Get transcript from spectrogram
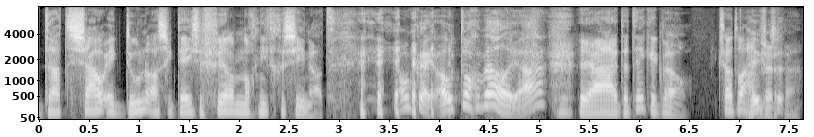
dat zou ik doen als ik deze film nog niet gezien had. Oké, oh toch wel, ja? ja, dat denk ik wel. Ik zou het wel Heeft- aandurven.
